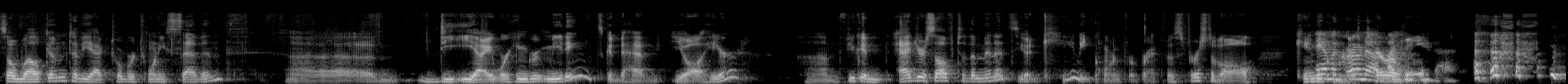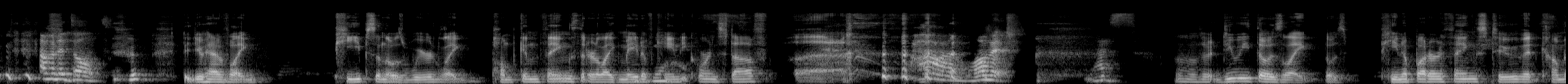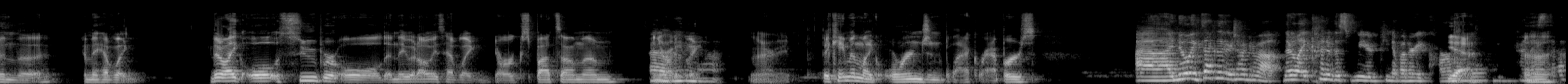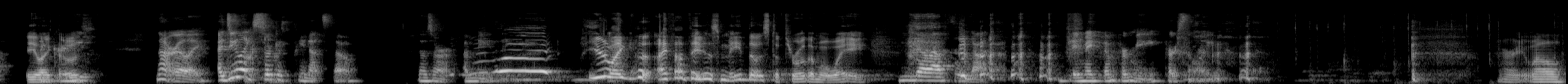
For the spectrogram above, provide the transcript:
So welcome to the October 27th uh, DEI working group meeting. It's good to have you all here. Um, if you could add yourself to the minutes, you had candy corn for breakfast. First of all, candy Hey, I'm a corn is grown up. I can terrible. do that. I'm an adult. Did you have like peeps and those weird like pumpkin things that are like made of candy corn stuff? Ah, I love it. Yes. Oh, do you eat those like those peanut butter things too that come in the and they have like they're like old super old and they would always have like dark spots on them. And Oh, always like, all right. They came in like orange and black wrappers. I know exactly what you're talking about. They're like kind of this weird peanut buttery caramel kind Uh-huh. of stuff. Do you like Like those? Not really. I do like circus peanuts though. Those are amazing. What? You're like the I thought they just made those to throw them away. No, absolutely not. They make them for me personally. All right. Well,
